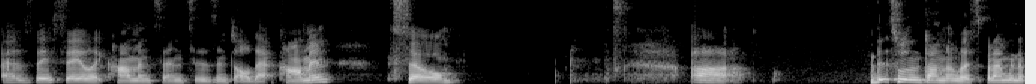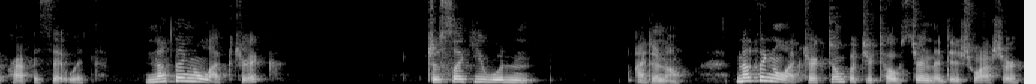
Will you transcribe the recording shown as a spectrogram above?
as they say, like common sense isn't all that common. So, uh, this wasn't on the list, but I'm going to preface it with nothing electric. Just like you wouldn't, I don't know, nothing electric. Don't put your toaster in the dishwasher.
